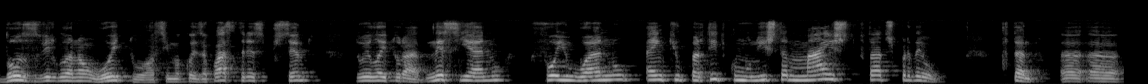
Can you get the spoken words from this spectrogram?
12,8 ou assim uma coisa, quase 13% do eleitorado. Nesse ano foi o ano em que o Partido Comunista mais deputados perdeu. Portanto, uh,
